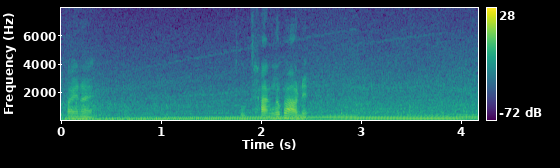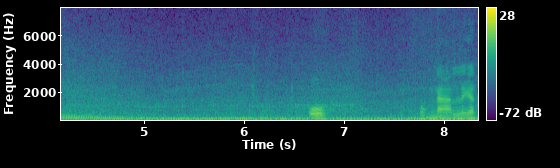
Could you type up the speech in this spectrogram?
ไฟหน่อย ถูกทางหรือเปล่าเนี่ย โอ้ลงนานแล้วกัน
